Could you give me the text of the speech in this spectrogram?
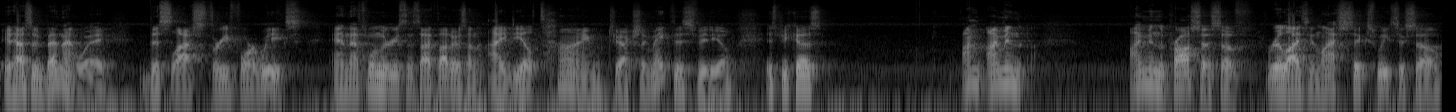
It hasn't been that way this last three, four weeks. And that's one of the reasons I thought it was an ideal time to actually make this video, is because I'm, I'm in I'm in the process of realizing last six weeks or so,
